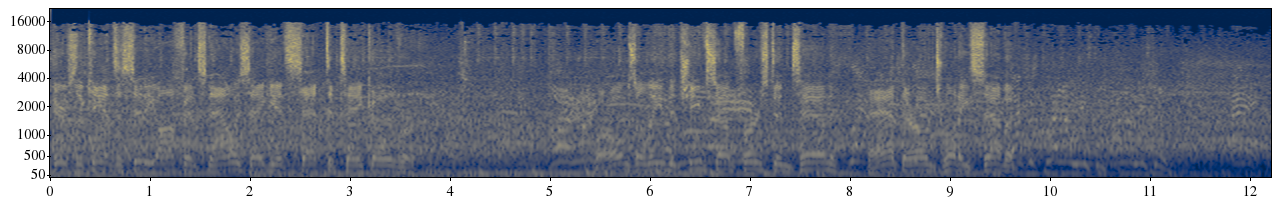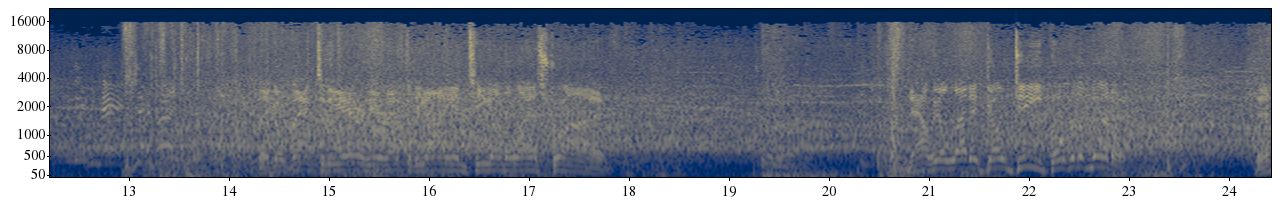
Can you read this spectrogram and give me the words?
Here's the Kansas City offense now as they get set to take over. Mahomes will lead the Chiefs up first and 10 at their own 27. They go back to the air here after the INT on the last drive. Now he'll let it go deep over the middle. And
